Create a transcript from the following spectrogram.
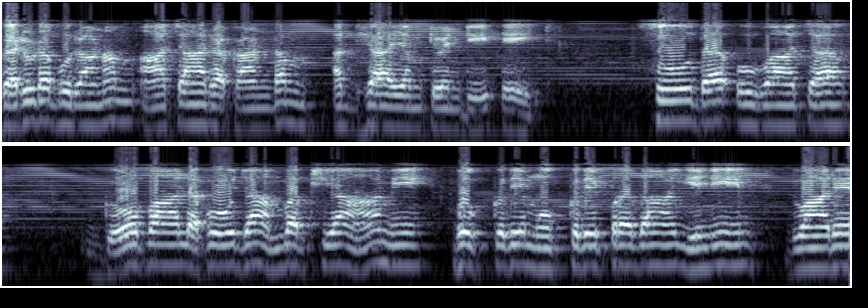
गरुडपुराणम् आचारकाण्डम् अध्यायम् ट्वेण्टि एय्ट्। सूद उवाच गोपालपूजां वक्ष्यामि भुक्तिमुक्तिप्रदायिनीं द्वारे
